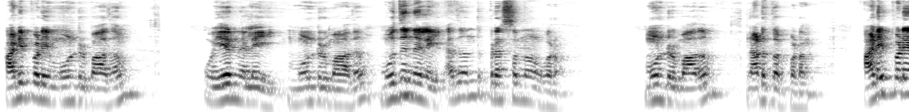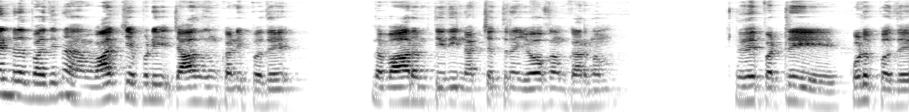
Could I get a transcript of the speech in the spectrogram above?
அடிப்படை மூன்று மாதம் உயர்நிலை மூன்று மாதம் முதுநிலை அது வந்து பிரசன்னம் வரும். மூன்று மாதம் நடத்தப்படும். அடிப்படைன்றது பார்த்தீங்கன்னா வாக்கியப்படி ஜாதகம் கணிப்பது இந்த வாரம் திதி நட்சத்திரம் யோகம் கரணம் இதை பற்றி கொடுப்பது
